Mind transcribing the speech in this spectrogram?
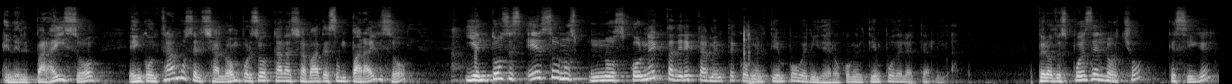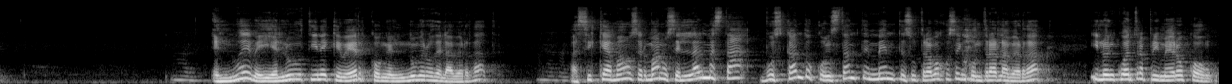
En el paraíso encontramos el shalom, por eso cada Shabbat es un paraíso, y entonces eso nos, nos conecta directamente con el tiempo venidero, con el tiempo de la eternidad. Pero después del 8, ¿qué sigue? El 9, y el 9 tiene que ver con el número de la verdad. Así que, amados hermanos, el alma está buscando constantemente, su trabajo es encontrar la verdad y lo encuentra primero con,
